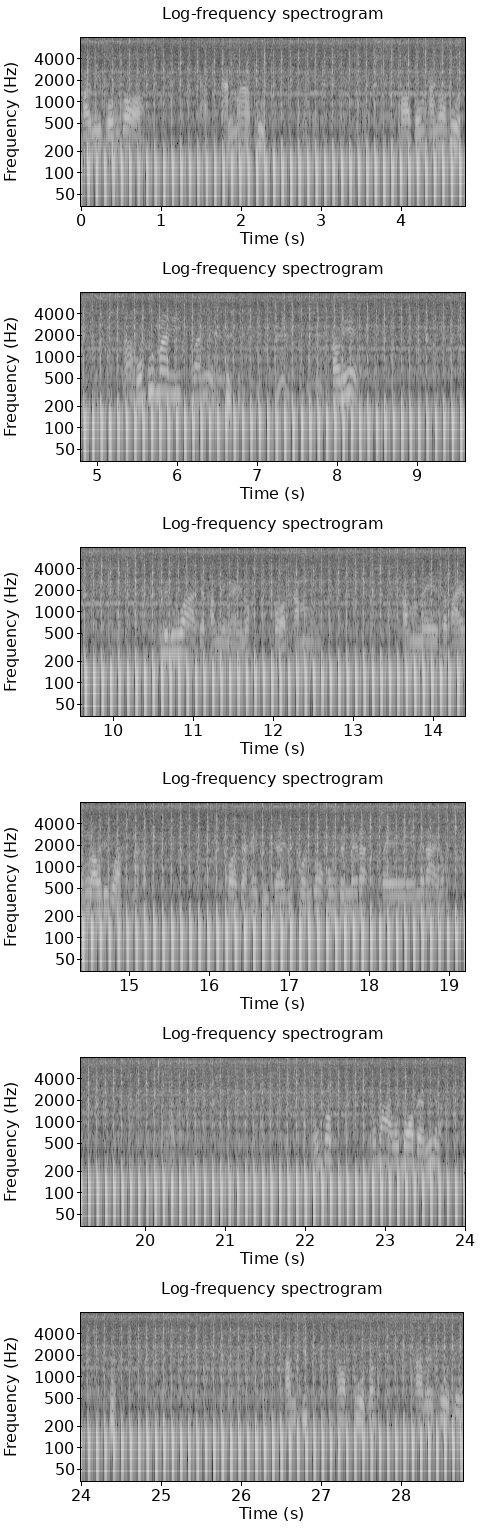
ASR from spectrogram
คราวนี้ผมก็หันมาพูดนะครับพอผมหันมาพูดว่าผมพูดมากอีกบ้านนี้ คราวนี้ ไม่รู้ว่าจะทำยังไงเนาะ ก็ทำทำในสไตล์ของเราดีกว่านะครับ ก็จะให้ถูกใจทุกคนก็คงเป็นไม่ได้ไปไม่ได้เนาะนะครับผมก็บ้าๆบอๆแบบนี้แหละ ทำคลิปชอบพูดเนาะ ถ้าไม่พูดนี่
